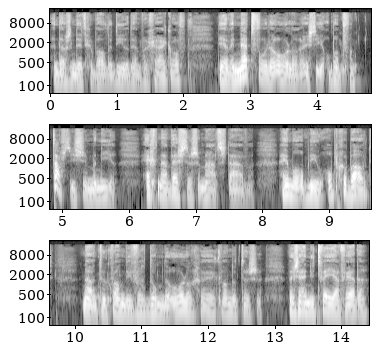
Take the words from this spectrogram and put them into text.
En dat is in dit geval de dierentuin van Kharkov. Die hebben net voor de oorlog is die op een fantastische manier... echt naar westerse maatstaven helemaal opnieuw opgebouwd. Nou, en toen kwam die verdomde oorlog eh, kwam ertussen. We zijn nu twee jaar verder.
